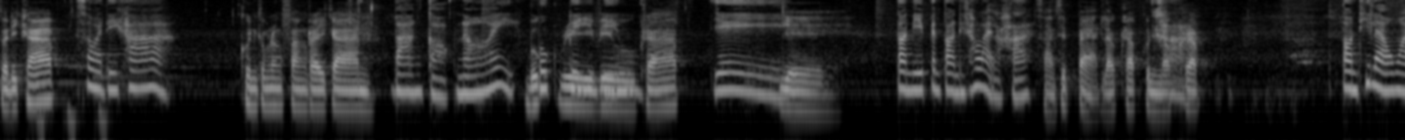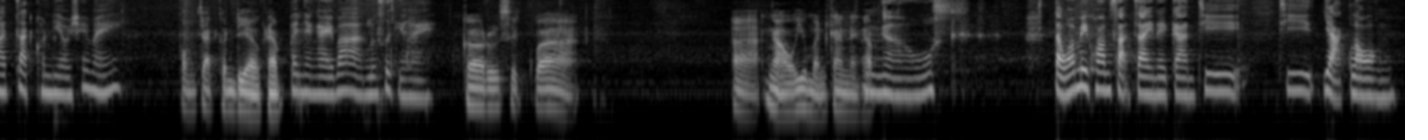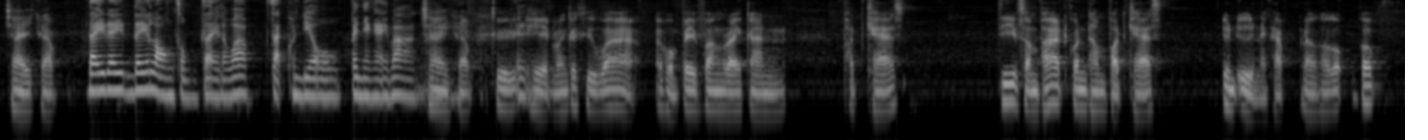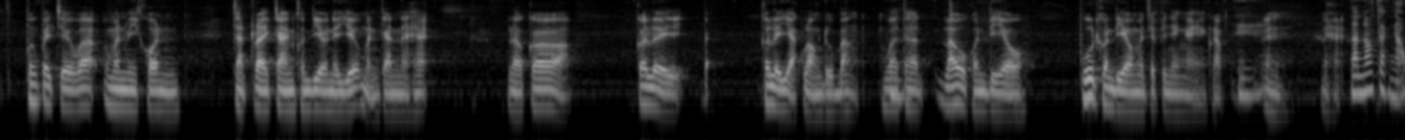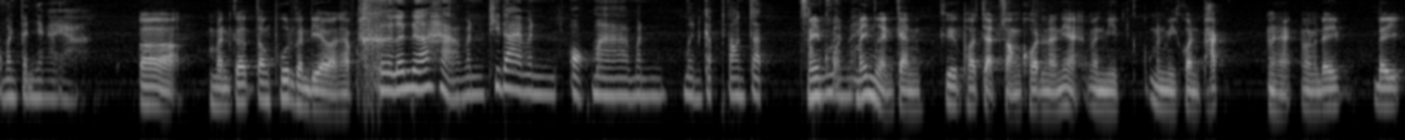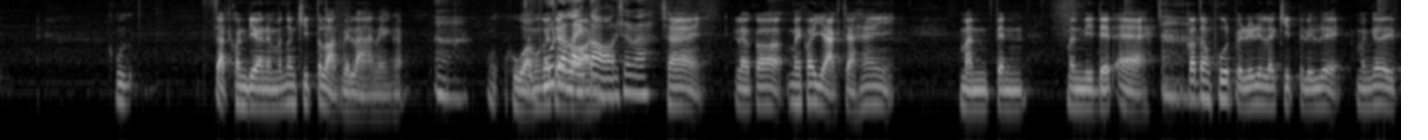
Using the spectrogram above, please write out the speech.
สวัสดีครับ สวัสดีค่ะ คุณกำลังฟังรายการ บางกอกน้อย Book Review ครับ เย่เย่ตอนนี้เป็นตอนที่เท่าไหร่ละคะสามสิบแปดแล้วครับคุณนกค่ะครับ ตอนที่แล้วมาจัดคนเดียวใช่ไหม ผมจัดคนเดียวครับ เป็นยังไงบ้างรู้สึกยังไง ก็รู้สึกว่าอ่าเหงาอยู่เหมือนกันนะครับ เหงา แต่ว่ามีความสะใจในการที่ที่อยากลอง ใช่ครับ ได้ได้ได้ลองสมใจแล้วว่าจัดคนเดียวเป็นยังไงบ้าง ใช่ครับ คือเออเหตุมันก็คือว่าเอ่อผมไปฟังรายการพอดแคสต์ที่สัมภาษณ์คนทำพอดแคสต์อื่น ๆนะครับแล้วเขาก็ก็เพิ่งไปเจอว่ามันมีคนจัดรายการคนเดียวเนี่ยเยอะเหมือนกันนะฮะ แล้วก็ก็เลยก็เลยอยากลองดูบ้าง ว่าถ้าเล่าคนเดียว พูดคนเดียวมันจะเป็นยังไงครับเออเออนะฮะแล้วนอกจากเหงามันเป็นยังไงอะก็ มันก็ต้องพูดคนเดียวอะครับ เออแล้วเนื้อหามันที่ได้มันออกมามันเหมือนกับตอนจัดสอไม่งคนไหมไม่เหมือนกัน คือพอจัดสองคนแล้วเนี่ย มันมีมันมีคนพักนะฮะมันได้ได้คือจัดคนเดียวเนี่ยมันต้องคิดตลอดเวลาเลยครับเออหัวจะมันก็พูดจะอะไรร้อนต่อใช่ไหมใช่ แล้วก็ไม่ค่อยอยากจะให้มันเป็นมันมีเด a แอร์อ่าก็ต้องพูดไปเรื่อยๆแล้วคิดไปเรื่อยๆ มันก็เลย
